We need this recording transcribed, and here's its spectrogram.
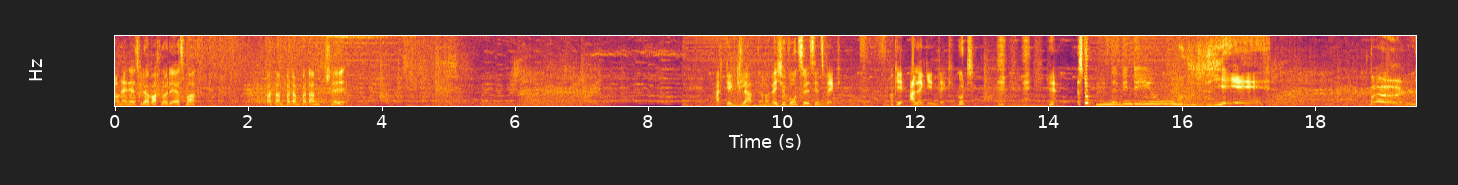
Oh nein, er ist wieder wach, Leute. Er ist wach. Verdammt, verdammt, verdammt. Schnell. Hat geklappt. Aber welche Wurzel ist jetzt weg? Okay, alle gehen weg. Gut. Stopp. Yeah. Burn.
